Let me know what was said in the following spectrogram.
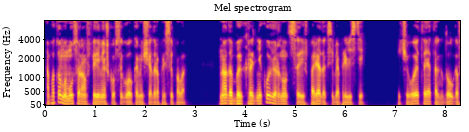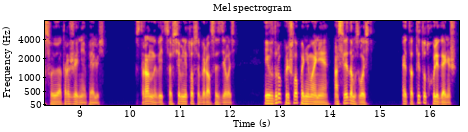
а потом и мусором вперемешку с иголками щедро присыпала. Надо бы к роднику вернуться и в порядок себя привести. И чего это я так долго в свое отражение пялюсь? Странно, ведь совсем не то собирался сделать. И вдруг пришло понимание, а следом злость. «Это ты тут хулиганишь?»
